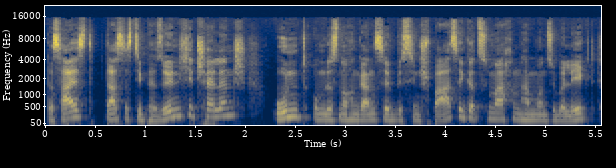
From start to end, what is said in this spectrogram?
Das heißt, das ist die persönliche Challenge und um das noch ein ganze bisschen spaßiger zu machen, haben wir uns überlegt,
